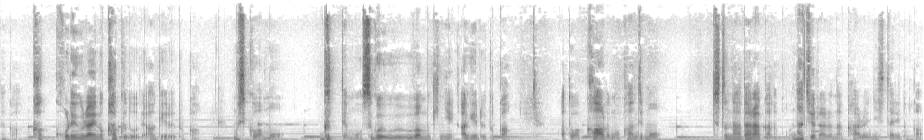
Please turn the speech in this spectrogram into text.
なんかかこれぐらいの角度で上げるとかもしくはもうグッてもうすごい上向きに上げるとかあとはカールの感じもちょっとなだらかなこうナチュラルなカールにしたりとか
